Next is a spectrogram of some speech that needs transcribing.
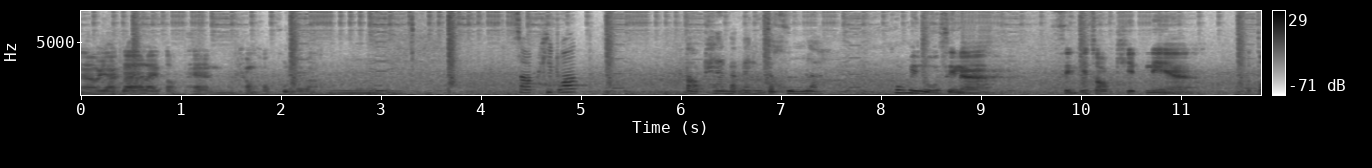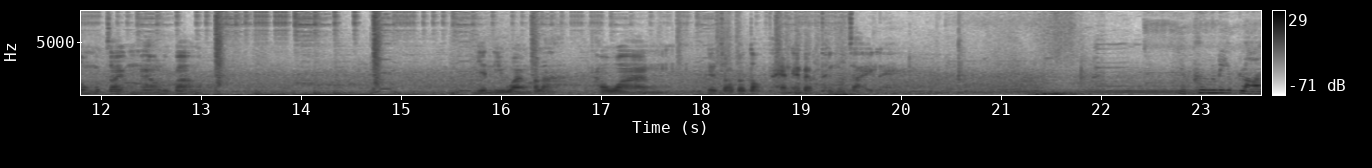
นาวอยากได้อะไรตอบแทนคำขอบคุณหรือเปล่าซอฟคิดว่าตอบแทนแบบไหนถึงจะคุ้มล่ะ ก็ไม่รู้สินะ สิ่งที่จอบคิดเนี่ยจะตรงกับใจของนาวหรือเปล่า เย็นนี้ว่างปะล่ะถ้าว่าง เดี๋ยวจอบจะตอบแทนให้แบบถึงใจเลย อย่าเพิ่งรีบร้อน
